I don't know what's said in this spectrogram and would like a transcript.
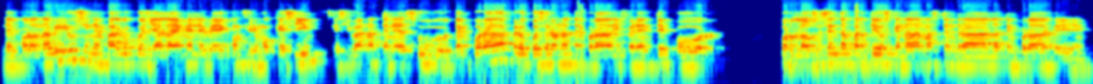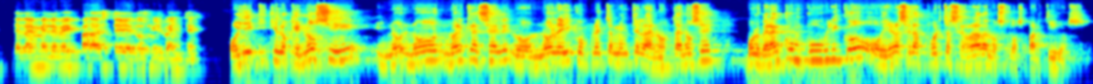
del coronavirus. Sin embargo, pues ya la MLB confirmó que sí, que sí van a tener su temporada, pero pues será una temporada diferente por, por los 60 partidos que nada más tendrá la temporada de, de la MLB para este 2020. Oye, Kike, lo que no sé, y no, no, no alcancé, no, no leí completamente la nota, no sé, ¿volverán con público o irán a ser a puerta cerrada los, los partidos?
